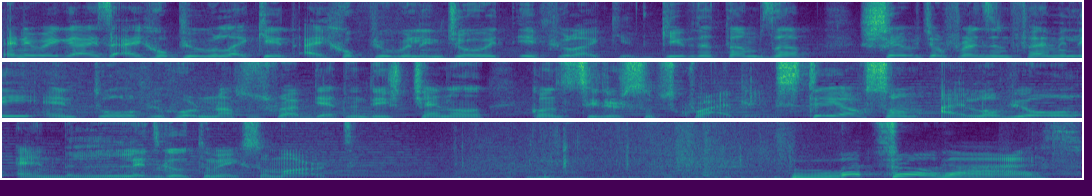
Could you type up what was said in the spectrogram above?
Anyway guys, I hope you will like it, I hope you will enjoy it. If you like it, give it a thumbs up, share with your friends and family and to all of you who are not subscribed yet on this channel, consider subscribing. Stay awesome, I love you all and let's go to make some art. Let's go, guys.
